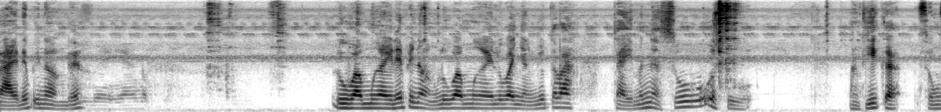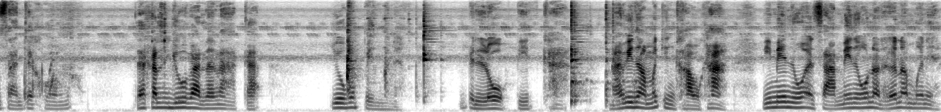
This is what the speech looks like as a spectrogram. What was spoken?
หลายๆเด้อพี่น้องเด้อ รู้ว่าเมื่อยเด้พี่น้องรู้ว่าเมื่อยรู้ว่าอย่างยุติว่า ใจมันเนี่ยสู้สู้บางทีก็สงสารเจ้าของ แต่คันอยู่บ้านละลากะอยู่ว่าเป็นเนี่ยมันเป็นโรคติดค่ะมาพี่น้องมากินข้าวค่ะ มีเมนูอันสามเมนูนะเถอนาะมือเนี่ย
